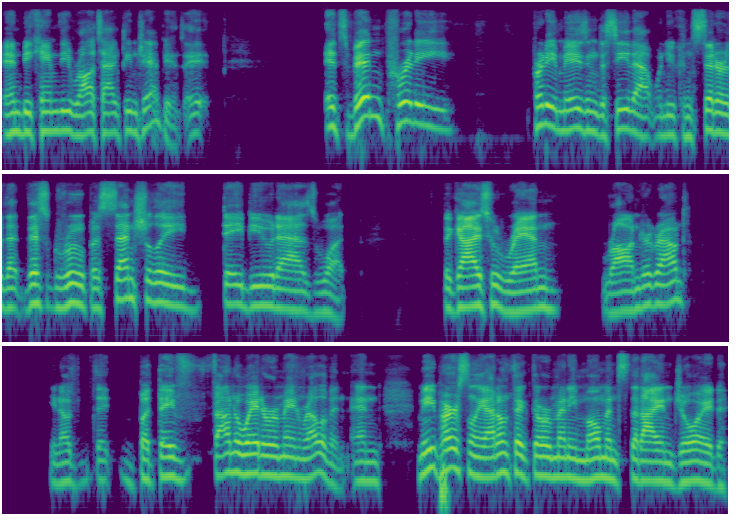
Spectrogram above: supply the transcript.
and became the Raw Tag Team Champions. It, it's been pretty pretty amazing to see that when you consider that this group essentially debuted as what the guys who ran Raw Underground. You know, they, but they've found a way to remain relevant. And me personally, I don't think there were many moments that I enjoyed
